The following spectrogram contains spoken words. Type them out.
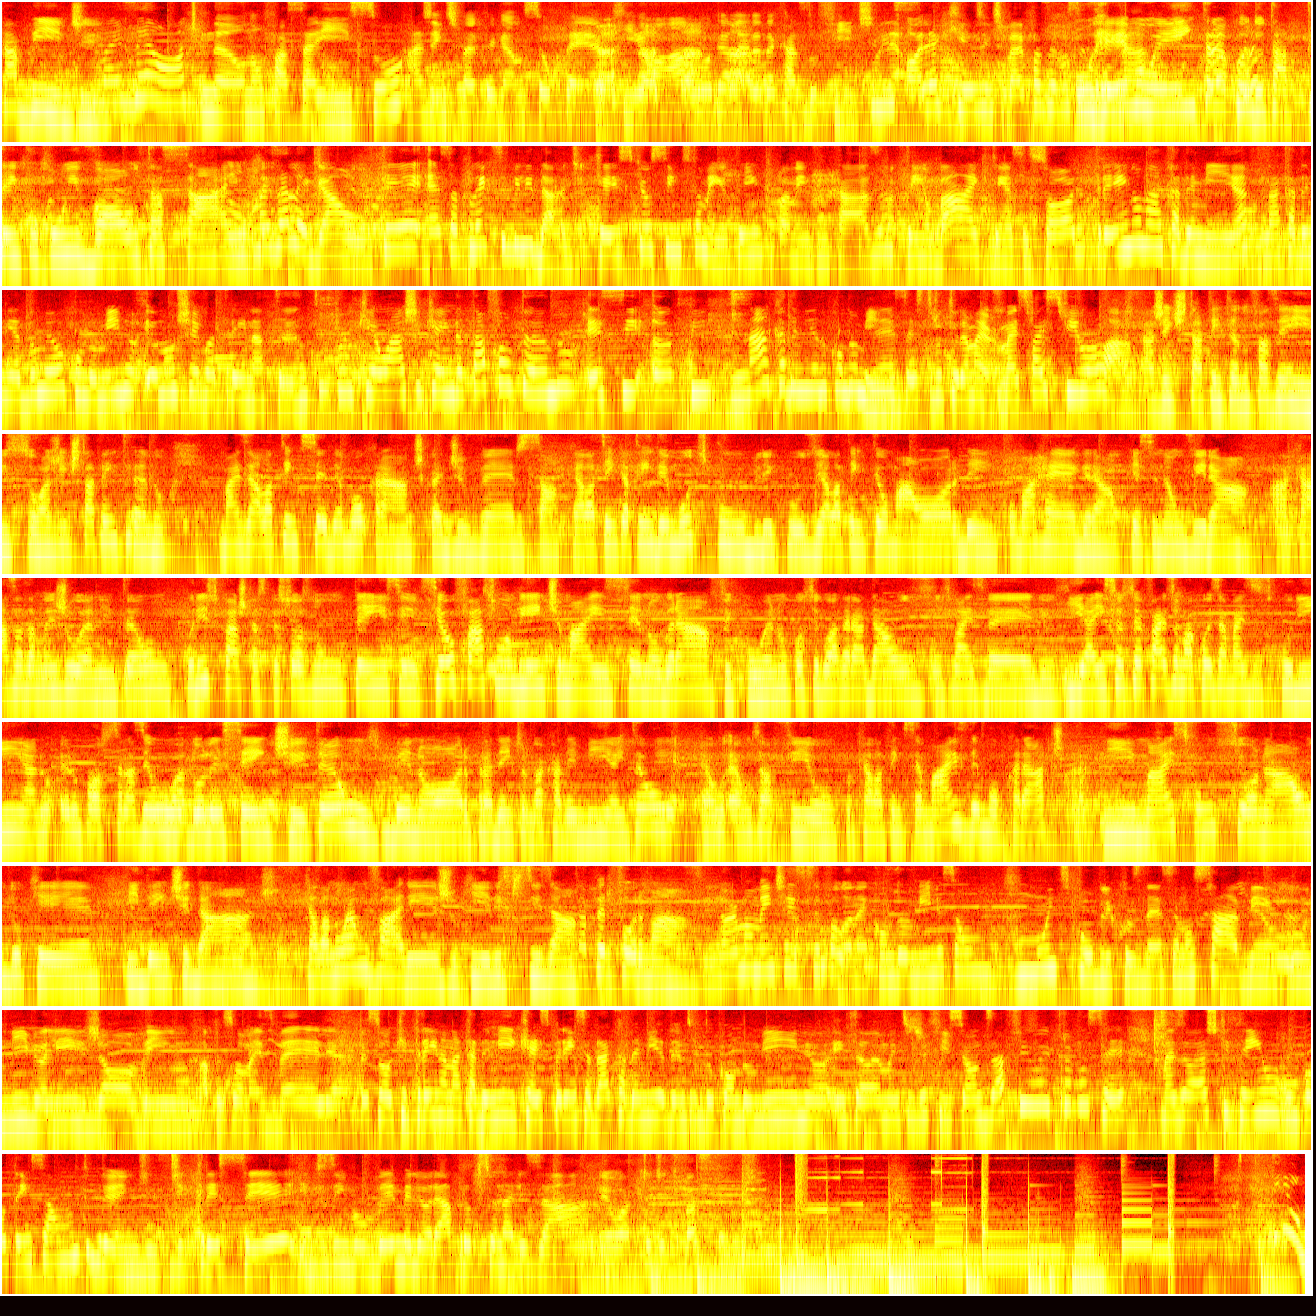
cabide. Mas é ótimo. Não, não faça isso. A gente vai pegar no seu pé aqui, ó. Alô, galera da Casa do Fitness. Olha aqui, a gente vai fazer você O treinar. remo entra quando tá tempo ruim, volta, sai. Mas é legal ter essa flexibilidade, que é isso que eu sinto também. Eu tenho equipamento em casa, tenho bike, tenho acessório, treino na academia. Na academia do meu condomínio, eu não chego a treinar tanto, porque eu acho que ainda tá faltando esse up na academia do condomínio. Essa estrutura maior. Mas faz fila lá. A gente tá tentando fazer isso, a gente tá tentando. Mas ela tem que ser democrática, diversa, ela tem que atender muitos públicos e ela tem que ter uma ordem, uma regra, porque senão vira a casa da mãe Joana. Então, por isso que eu acho que as pessoas não têm esse. Se eu faço um ambiente mais cenográfico, eu não consigo agradar os, os mais velhos. E aí, se você faz uma coisa mais escurinha, eu não posso trazer o adolescente tão menor para dentro da academia. Então, é um, é um desafio, porque ela tem que ser mais democrática e mais funcional do que identidade. Que ela não é um varejo que ele precisa performar. Sim, normalmente é isso que você falou, né? Condomínios são muitos públicos, né? Você não sabe o nível ali, jovem, a pessoa mais velha, pessoa que treina na academia, que é a experiência da academia dentro do condomínio. Então é muito difícil. É um desafio aí para você. Mas eu acho que tem um, um potencial muito grande de crescer e desenvolver, melhorar, profissionalizar. Eu acredito bastante.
